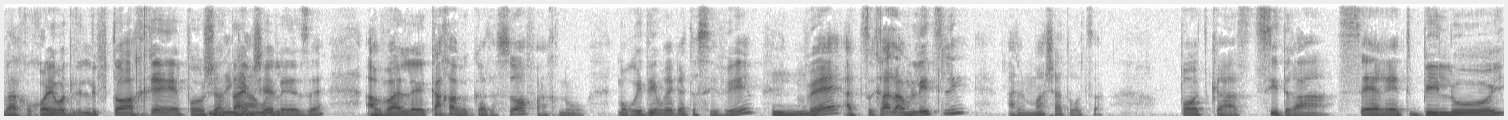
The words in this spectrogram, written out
ואנחנו יכולים עוד לפתוח אה, פה שעתיים. של אה, זה, אבל אה, ככה לקראת הסוף, אנחנו מורידים רגע את הסיבים, ואת צריכה להמליץ לי על מה שאת רוצה. פודקאסט, סדרה, סרט, בילוי,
